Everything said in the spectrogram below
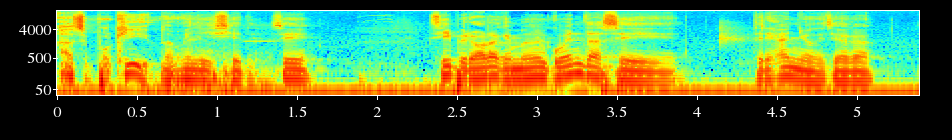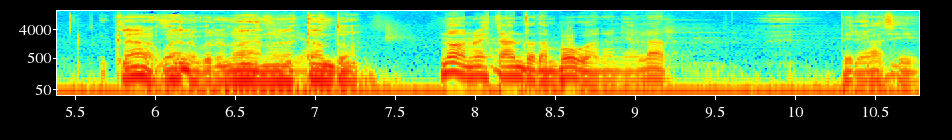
Hace poquito. 2017, sí. Sí, pero ahora que me doy cuenta, hace tres años que estoy acá. Claro, bueno, pero no es, no sí, es tanto. No, no es tanto tampoco, no, ni hablar. Pero hace,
